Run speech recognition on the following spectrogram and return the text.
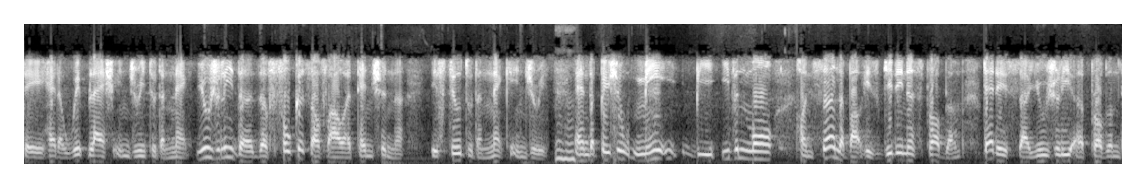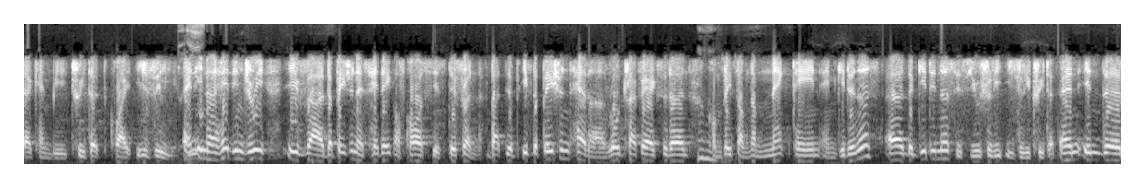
they had a whiplash injury to the neck. Usually, the the focus of our attention uh, is still to the neck injury, and the patient may be even more concerned about his giddiness problem. That is uh, usually a problem that can be treated quite easily. And in a head injury, if uh, the patient has headache, of course, it's different. But if, if the patient had a road traffic accident, complains of some neck pain and giddiness, uh, the giddiness is usually easily treated. And in the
